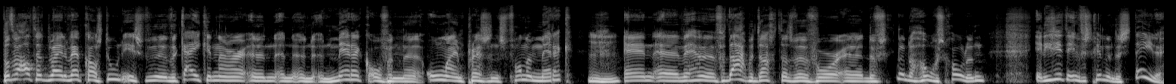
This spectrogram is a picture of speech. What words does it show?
Wat we altijd bij de webcast doen is we, we kijken naar een, een, een merk of een uh, online presence van een merk. Mhm. Mm -hmm. En uh, we hebben vandaag bedacht dat we voor de verschillende hogescholen, ja, die zitten in verschillende steden.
